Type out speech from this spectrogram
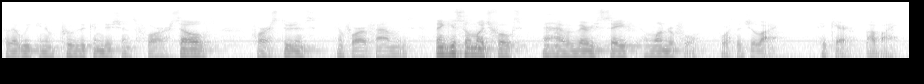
so that we can improve the conditions for ourselves, for our students, and for our families. Thank you so much, folks, and have a very safe and wonderful 4th of July. Take care. Bye bye.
